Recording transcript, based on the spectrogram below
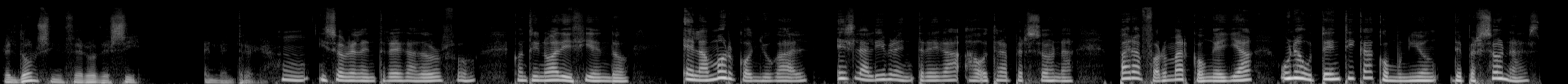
el don sincero de sí en la entrega. Hmm, y sobre la entrega, Adolfo, continúa diciendo, el amor conyugal es la libre entrega a otra persona para formar con ella una auténtica comunión de personas.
